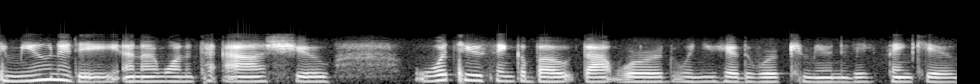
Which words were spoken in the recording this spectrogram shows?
community, and I wanted to ask you, what do you think about that word when you hear the word community? Thank you.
